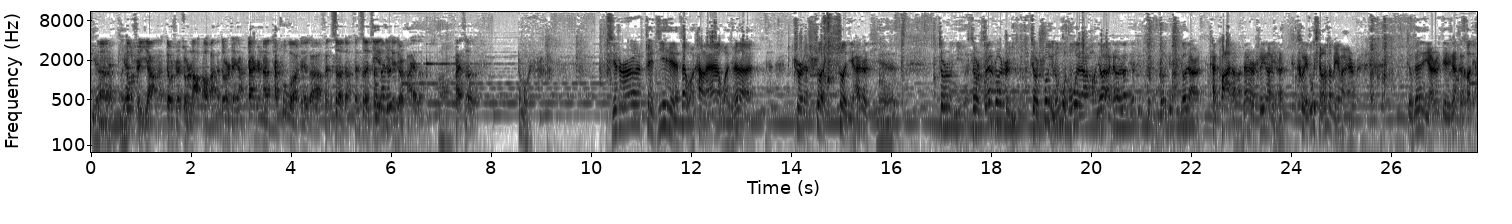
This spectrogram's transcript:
底下嗯，底下都是一样的，都是就是老老版的都是这样。但是呢，它出过这个粉色的粉色机，底下就是白的，哦，白色的。这么回事。其实这机器在我看来，我觉得这设设计还是挺，就是你就是虽然说是与就是说与众不同，有点好，有点有点有有有有点太夸它了，但是实际上也是特立独行这么一玩意儿，就跟也是也是很特点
